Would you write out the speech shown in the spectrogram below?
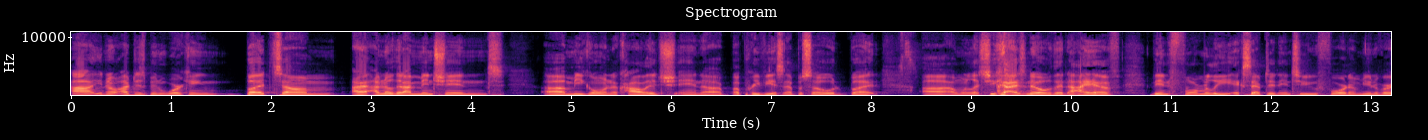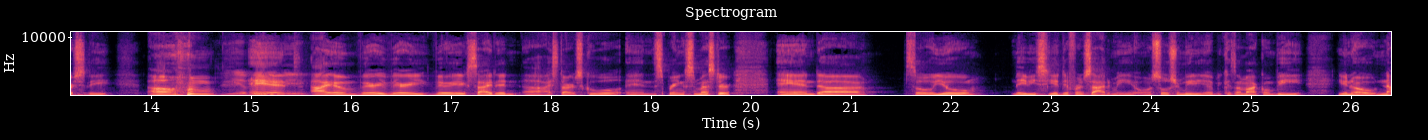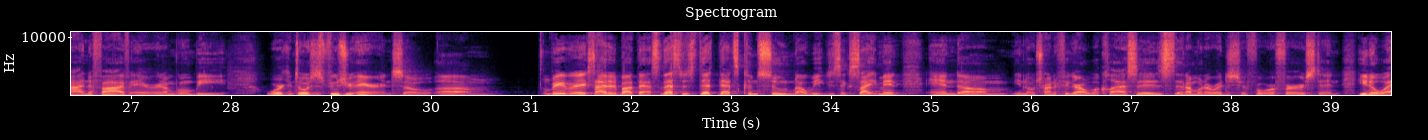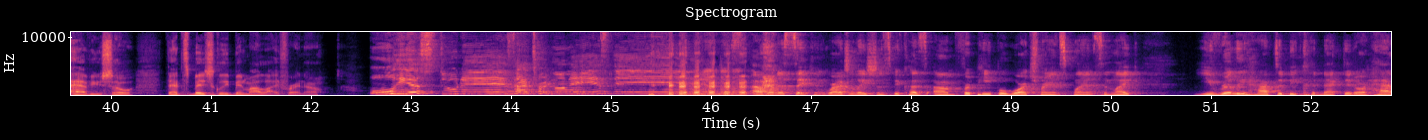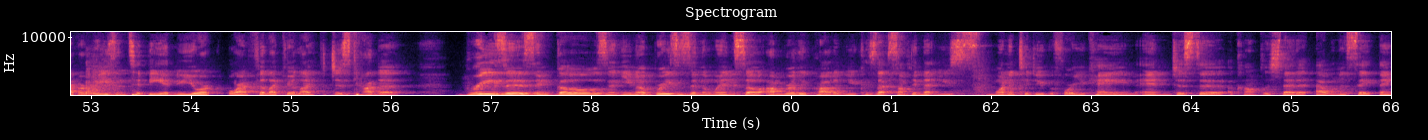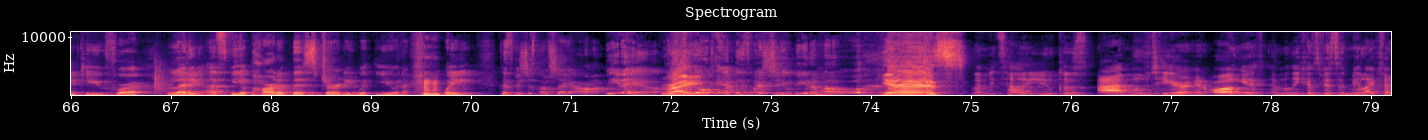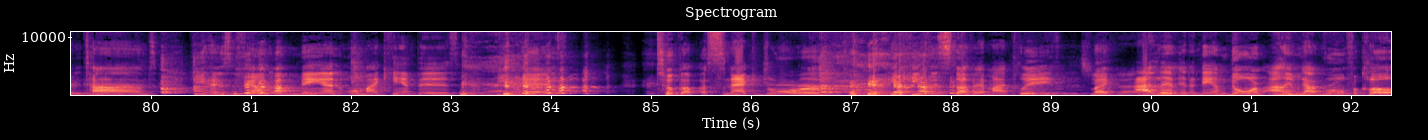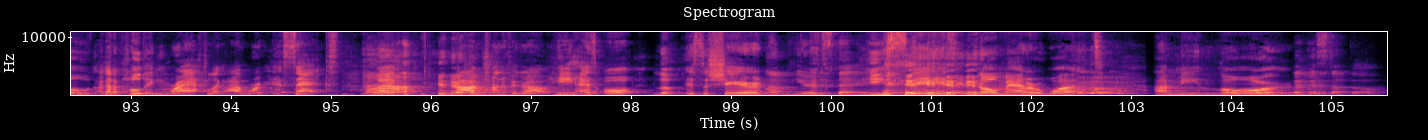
Uh, you know, I've just been working, but um, I, I know that I mentioned uh, me going to college in a, a previous episode, but uh, I want to let you guys know that I have been formally accepted into Fordham University, um, Yeah, and I am very, very, very excited. Uh, I start school in the spring semester, and uh, so you'll maybe see a different side of me on social media because I'm not going to be, you know, nine to five Aaron. I'm going to be working towards his future Aaron. So, um, I'm very, very excited about that. So that's just, that, that's consumed my week, just excitement and, um, you know, trying to figure out what classes that I'm going to register for first and, you know, what have you. So that's basically been my life right now. Oh, here, students. I turned on the handstand. I want to say congratulations because um, for people who are transplants and like you really have to be connected or have a reason to be in New York, or I feel like your life just kind of breezes and goes and you know breezes in the wind. So I'm really proud of you because that's something that you wanted to do before you came, and just to accomplish that, I want to say thank you for letting us be a part of this journey with you, and I can't wait. Because bitch, just no shade. I'm gonna be there. I'm Right. gonna be on campus with you, being a hoe. Yes. Let me tell you, because I moved here in August and Malik has visited me like 30 times. He has found a man on my campus. He has took up a snack drawer. He keeps his stuff at my place. Like, I live in a damn dorm. I don't even got room for clothes. I got a clothing rack like I work at Saks. Like, I'm trying to figure out. He has all, look, it's a shared. I'm here to stay. He stays no matter what. I mean, Lord. Like good stuff though.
